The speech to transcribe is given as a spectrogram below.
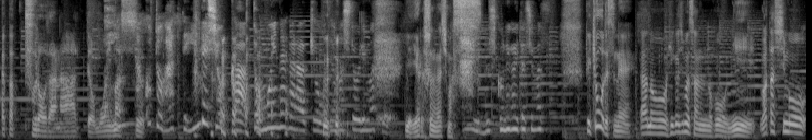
やっぱプロだなって思いますこんな。ことがあっていいんでしょうかと思いながら今日お邪魔しております。いや、よろしくお願いします。はい、よろしくお願いいたします。で今日ですね、あの、東島さんの方に、私も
